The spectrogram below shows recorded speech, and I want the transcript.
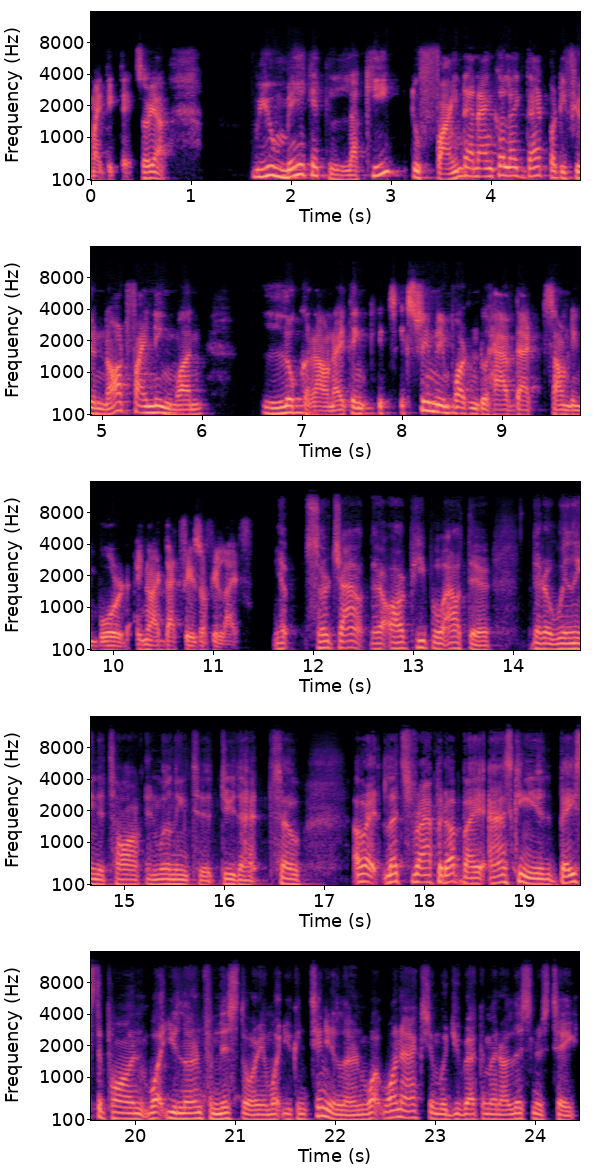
might dictate. So yeah. You may get lucky to find an anchor like that but if you're not finding one look around. I think it's extremely important to have that sounding board you know at that phase of your life. Yep. Search out. There are people out there that are willing to talk and willing to do that. So all right let's wrap it up by asking you based upon what you learned from this story and what you continue to learn what one action would you recommend our listeners take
